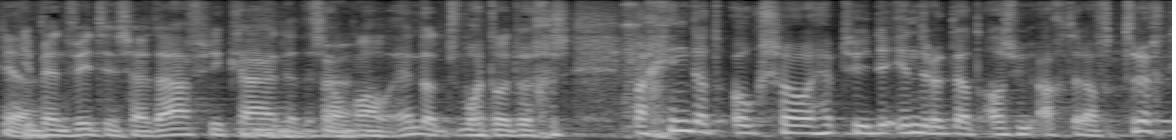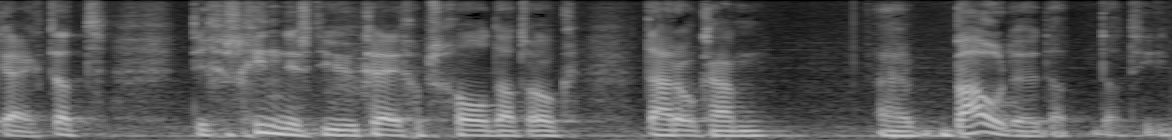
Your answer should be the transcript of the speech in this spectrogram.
Ja. je, bent wit in Zuid-Afrika, dat is allemaal. En dat wordt door de maar ging dat ook zo? Hebt u de indruk dat als u achteraf terugkijkt, dat die geschiedenis die u kreeg op school, dat ook, daar ook aan eh, bouwde? Dat, dat, die,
